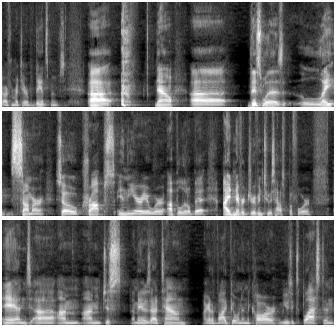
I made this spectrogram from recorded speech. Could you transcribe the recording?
Sorry for my terrible dance moves. Uh, now, uh, this was late summer, so crops in the area were up a little bit. I had never driven to his house before, and uh, I'm I'm just Amanda's out of town. I got a vibe going in the car, music's blasting.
